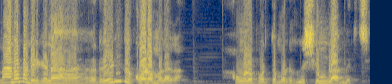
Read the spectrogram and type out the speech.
நான் என்ன பண்ணியிருக்கேன்னா ரெண்டு குடமிளகா அவங்கள பொறுத்த மட்டும் சிம்லா மிர்ச்சி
